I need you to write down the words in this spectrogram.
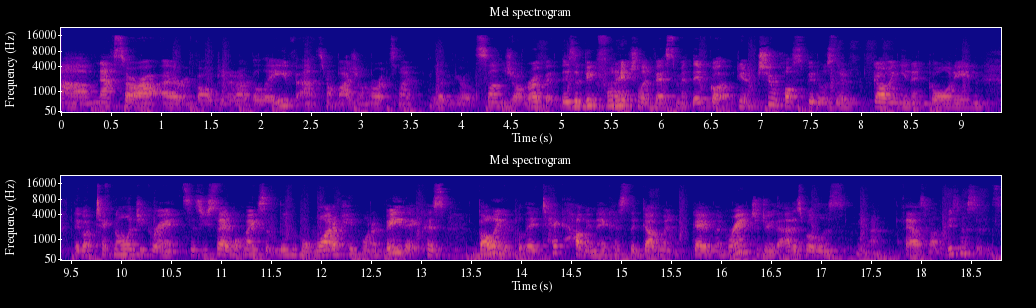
Um, NASA are, are involved in it, I believe. Uh, it's not my genre; it's my 11-year-old son's genre. But there's a big financial investment. They've got you know two hospitals that are going in and gone in. They've got technology grants, as you say. What makes it livable? Why do people want to be there? Because Boeing have put their tech hub in there because the government gave them a grant to do that, as well as you know a thousand other businesses.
